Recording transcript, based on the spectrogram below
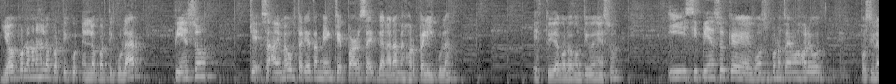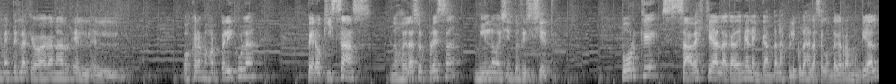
Yo por lo menos en lo, en lo particular pienso que, o sea, a mí me gustaría también que Parasite ganara mejor película. Estoy de acuerdo contigo en eso. Y sí pienso que Once Upon a Time in Hollywood posiblemente es la que va a ganar el, el Oscar a mejor película. Pero quizás nos dé la sorpresa 1917 porque sabes que a la academia le encantan las películas de la Segunda Guerra Mundial,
